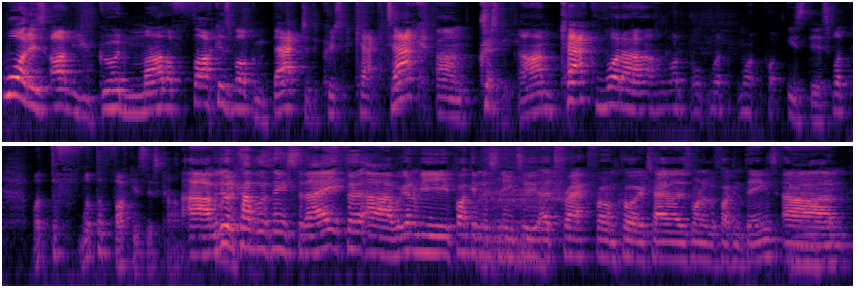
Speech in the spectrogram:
What is up, you good motherfuckers? Welcome back to the Krispy Kack Attack. Um, crispy. I'm Kack. What uh, what what what what is this? What what the what the fuck is this, cunt? Uh, we're doing a couple of things today. For, uh, we're going to be fucking listening to a track from Corey Taylor is one of the fucking things. Um,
